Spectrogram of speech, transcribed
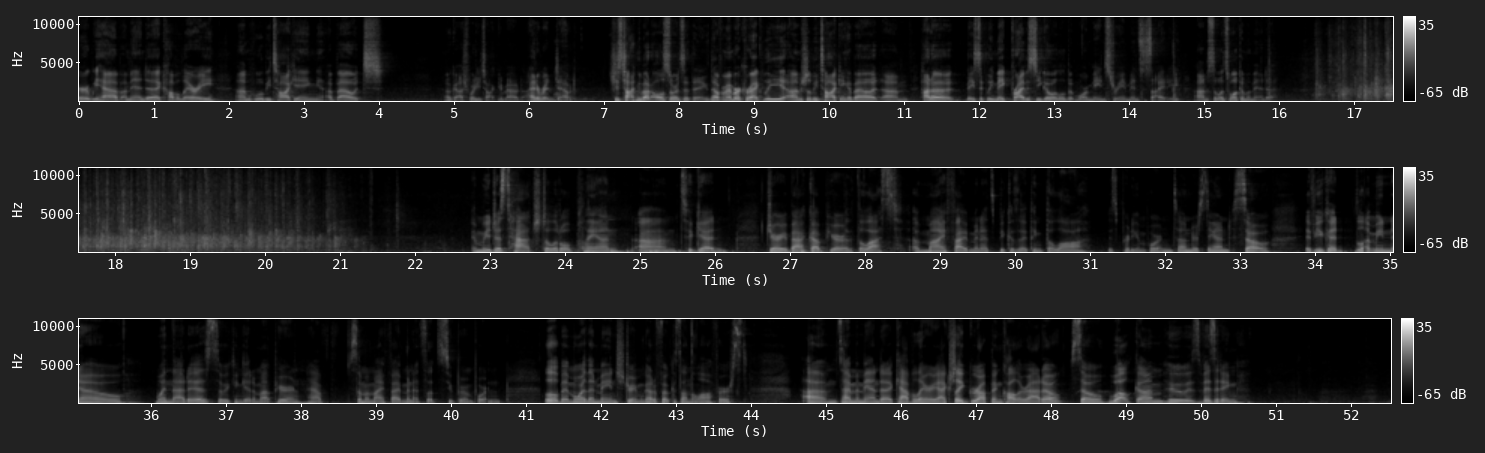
Here we have Amanda Cavallari, um, who will be talking about, oh gosh, what are you talking about? I had it written down. She's talking about all sorts of things. Now, if I remember correctly, um, she'll be talking about um, how to basically make privacy go a little bit more mainstream in society. Um, so let's welcome Amanda. And we just hatched a little plan um, to get Jerry back up here at the last of my five minutes because I think the law is pretty important to understand. So if you could let me know when that is so we can get him up here and have some of my five minutes, that's super important. A little bit more than mainstream, got to focus on the law first. Um, so I'm Amanda Cavallari. I actually grew up in Colorado, so welcome. Who is visiting?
